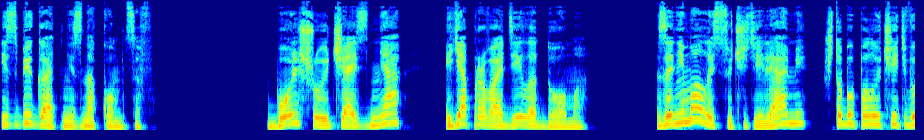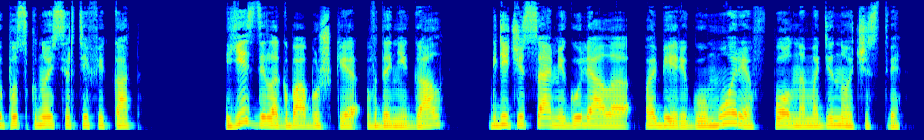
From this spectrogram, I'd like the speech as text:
избегать незнакомцев. Большую часть дня я проводила дома. Занималась с учителями, чтобы получить выпускной сертификат. Ездила к бабушке в Донегал, где часами гуляла по берегу моря в полном одиночестве —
